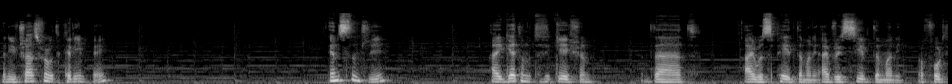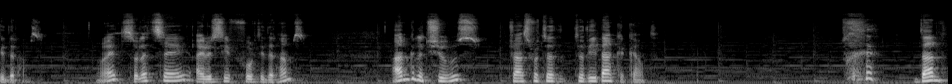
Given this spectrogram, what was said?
Then you transfer with Careem Pay instantly I get a notification that I was paid the money. I've received the money of 40 dirhams. Right? So let's say I received 40 dirhams. I'm going to choose transfer to the, to the bank account. Done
